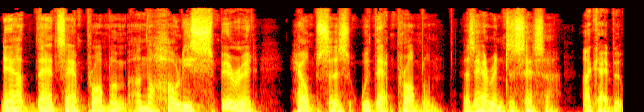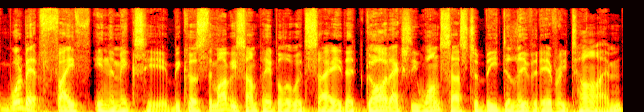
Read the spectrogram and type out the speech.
Now, that's our problem, and the Holy Spirit helps us with that problem as our intercessor. Okay, but what about faith in the mix here? Because there might be some people that would say that God actually wants us to be delivered every time,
